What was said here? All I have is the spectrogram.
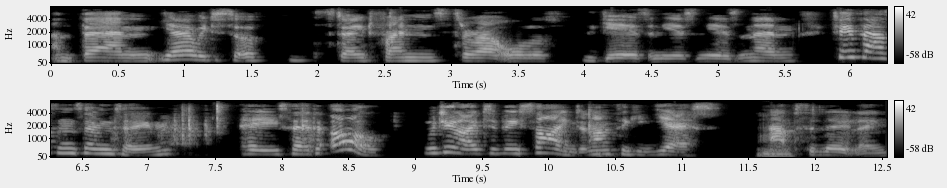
and then yeah, we just sort of stayed friends throughout all of the years and years and years, and then 2017, he said, "Oh, would you like to be signed?" And I'm thinking, yes, Mm. Absolutely.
